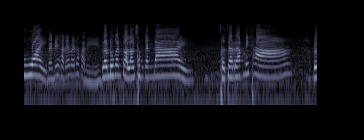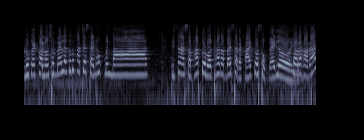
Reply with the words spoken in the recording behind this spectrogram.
ด้วยได้ไหมคะได้ไหมราคานี้ลองดูกันก่อนลองชมกันได้สนใจรับไหมคะ ลองดูกันก่อนลองชมได้เลยคุณลูกค้า7 6 0 0 0 0บาท พิจารณาสภาพตัวรถถ้ารับได้สารคายก็ส่งได้เลยพอราคาได้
